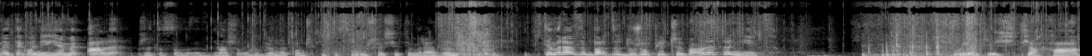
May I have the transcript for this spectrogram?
My tego nie jemy, ale że to są nasze ulubione pączki, to skuszę się tym razem. Tym razem bardzo dużo pieczywa, ale to nic. Tu jakieś ciacha.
